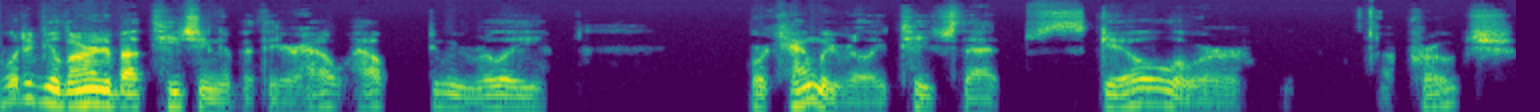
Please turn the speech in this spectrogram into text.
what have you learned about teaching empathy, or how how do we really, or can we really teach that skill or approach?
